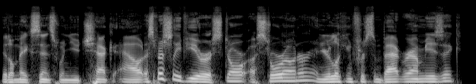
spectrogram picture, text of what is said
It'll make sense when you check out, especially if you're a store a store owner and you're looking for some background music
